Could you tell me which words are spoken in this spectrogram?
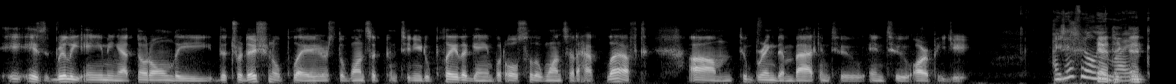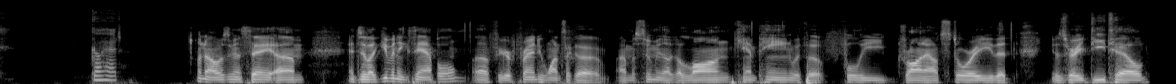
is really aiming at not only the traditional players, the ones that continue to play the game, but also the ones that have left, um, to bring them back into into RPG. I definitely and, like. And, Go ahead. Oh no, I was gonna say, um, and to like give an example uh, for your friend who wants like a, I'm assuming like a long campaign with a fully drawn out story that is very detailed.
